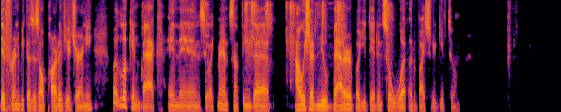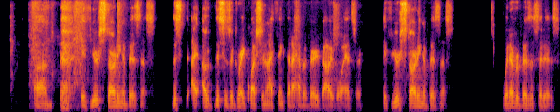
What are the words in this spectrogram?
different because it's all part of your journey, but looking back and then say like, man, something that I wish I knew better, but you didn't. So, what advice would you give to him? Um, if you're starting a business, this I, I, this is a great question, and I think that I have a very valuable answer. If you're starting a business, whatever business it is,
